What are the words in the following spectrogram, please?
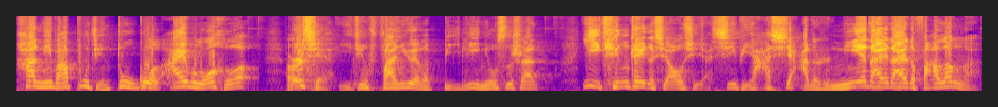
汉尼拔不仅渡过了埃布罗河，而且已经翻越了比利牛斯山。一听这个消息啊，西皮亚吓得是捏呆呆的发愣啊！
